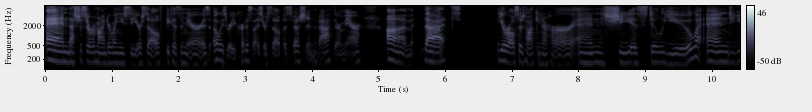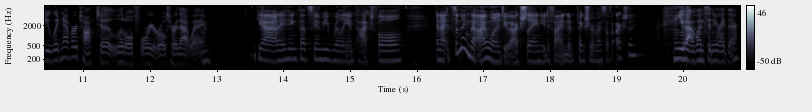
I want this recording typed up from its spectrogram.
And that's just a reminder when you see yourself, because the mirror is always where you criticize yourself, especially in the bathroom mirror, um, that you're also talking to her and she is still you. And you would never talk to little four year old her that way. Yeah, and I think that's going to be really impactful. And it's something that I want to do. Actually, I need to find a picture of myself. Actually, You have one sitting right there.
